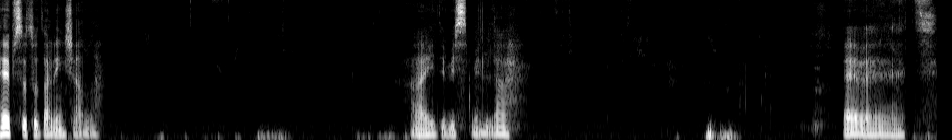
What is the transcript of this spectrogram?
Hepsi tutar inşallah. Haydi bismillah. Evet.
